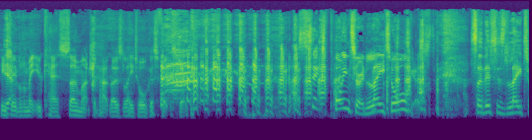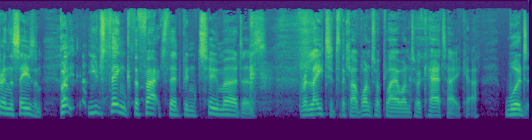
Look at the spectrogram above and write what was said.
He's Yeah. able to make you care so much about those late August fixtures. a six pointer in late August. So this is later in the season. But you'd think the fact there'd been two murders related to the club, one to a player, one to a caretaker, would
